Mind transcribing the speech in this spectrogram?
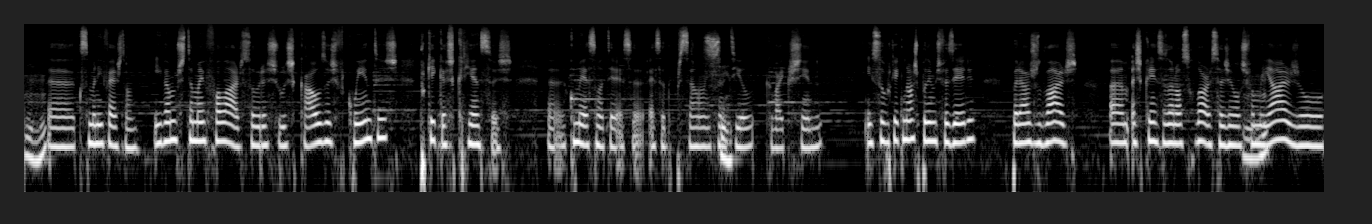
uhum. uh, que se manifestam. E vamos também falar sobre as suas causas frequentes, porque é que as crianças uh, começam a ter essa, essa depressão infantil. Que vai crescendo e sobre o que é que nós podemos fazer para ajudar um, as crianças ao nosso redor, sejam os uhum. familiares ou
